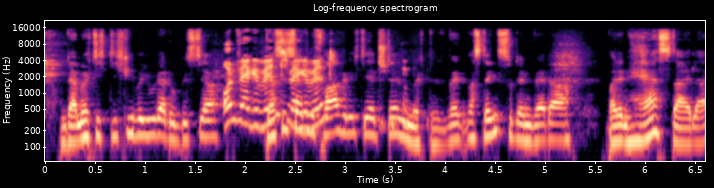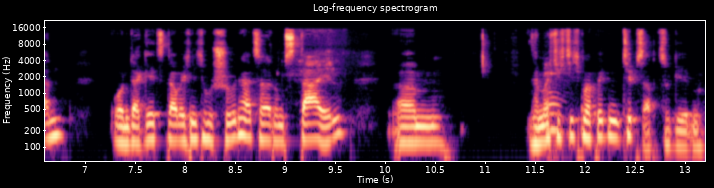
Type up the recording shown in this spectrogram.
Und da möchte ich dich, liebe Julia, du bist ja Und wer gewinnt? das ist wer ja die gewinnt? Frage, die ich dir jetzt stellen möchte. Was denkst du denn, wer da bei den Hairstylern, und da geht es, glaube ich, nicht um Schönheit, sondern um Style, ähm, da möchte ich dich mal bitten, Tipps abzugeben,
